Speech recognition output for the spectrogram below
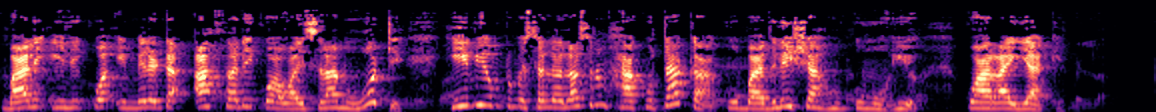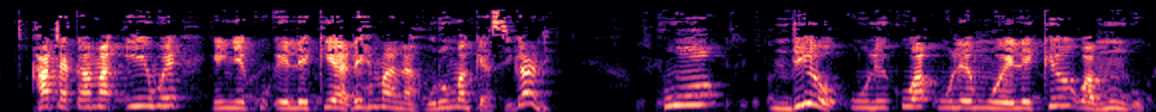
bali ilikuwa imeleta athari kwa waislamu wote. Hivyo mtume saa salam hakutaka kubadilisha hukumu hiyo kwa rai yake. Hata kama iwe yenye kuelekea rehma na huruma kiasi gani huo ndio ulikuwa ule mwelekeo wa mungu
